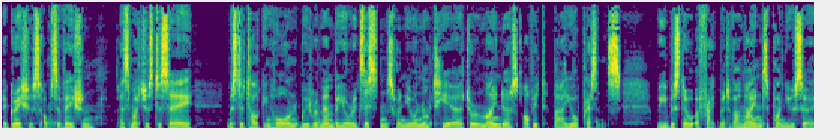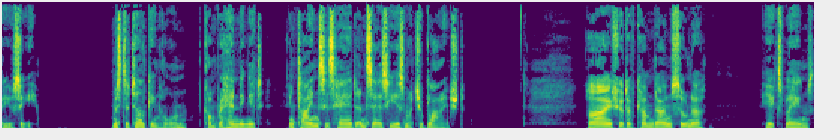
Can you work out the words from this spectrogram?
A gracious observation, as much as to say, Mr. Tulkinghorn, we remember your existence when you are not here to remind us of it by your presence. We bestow a fragment of our minds upon you, sir, you see. Mr. Tulkinghorn, comprehending it, inclines his head and says he is much obliged. I should have come down sooner, he explains,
